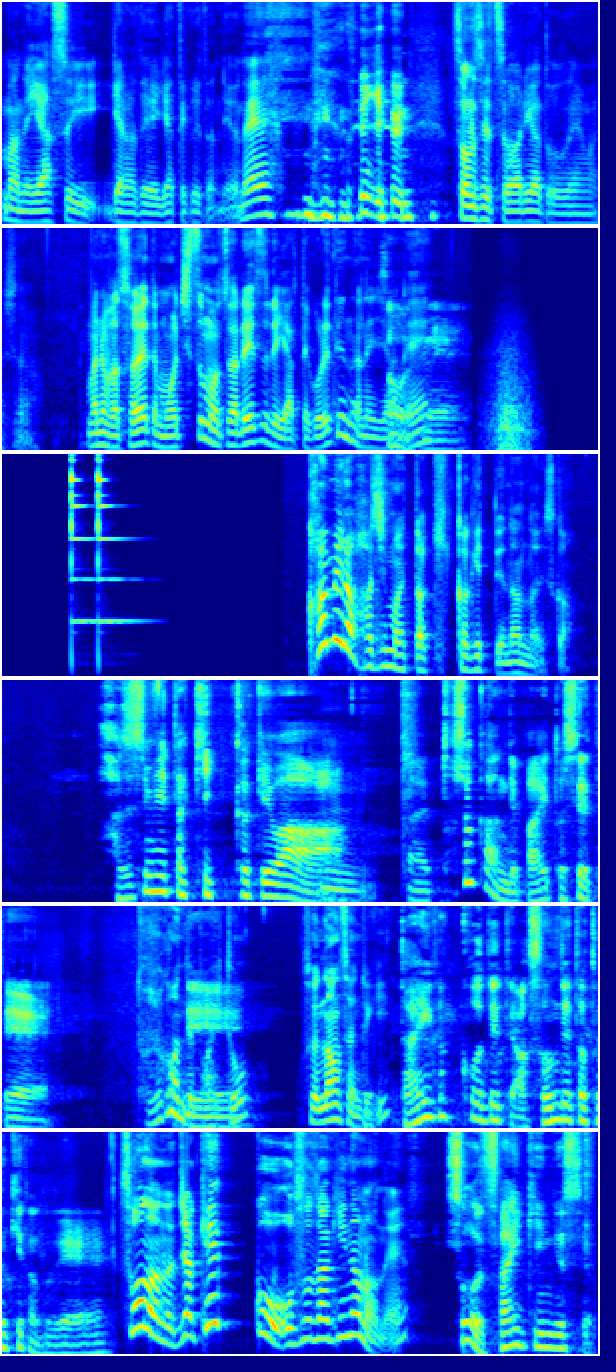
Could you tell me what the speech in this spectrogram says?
まあね安いギャラでやってくれたんだよね。その説はありがとうございました。まあでもそうやって持ちつ持たれずでやってくれてんだねじゃあね。カメラ始まったきっかけって何なんですか？始めたきっかけは、うん。え図書館でバイトしてて、図書館でバイト？でそれ何歳の時？大学を出て遊んでた時なので、そうなんだ。じゃあ結構遅咲きなのね？そうです、最近ですよ。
